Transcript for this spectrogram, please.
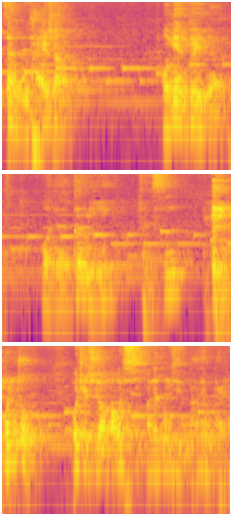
在舞台上，我面对的我的歌迷、粉丝、观众，我只需要把我喜欢的东西拿在舞台上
